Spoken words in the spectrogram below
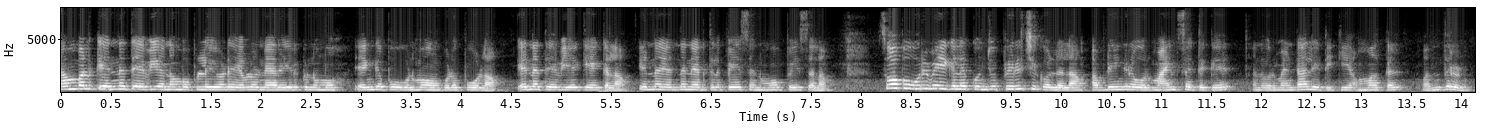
நம்மளுக்கு என்ன தேவையோ நம்ம பிள்ளையோட எவ்வளோ நேரம் இருக்கணுமோ எங்கே போகணுமோ அவங்க கூட போகலாம். என்ன தேவையோ கேட்கலாம். என்ன எந்த நேரத்தில் பேசணுமோ பேசலாம். ஸோ அப்போ உரிமைகளை கொஞ்சம் பிரித்து கொள்ளலாம் அப்படிங்கிற ஒரு மைண்ட் செட்டுக்கு அந்த ஒரு மென்டாலிட்டிக்கு அம்மாக்கள் வந்துடணும்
